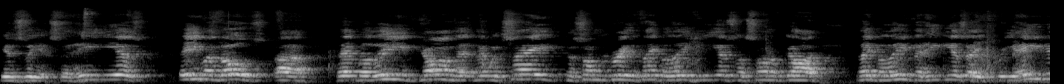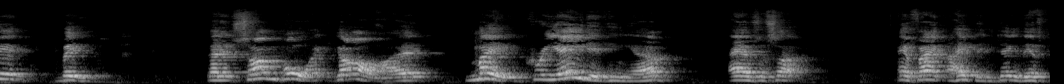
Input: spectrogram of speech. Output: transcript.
is this that he is, even those uh, that believe, John, that, that would say to some degree that they believe he is the Son of God, they believe that he is a created being. That at some point God made, created him as a son. In fact, I hate to tell you this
